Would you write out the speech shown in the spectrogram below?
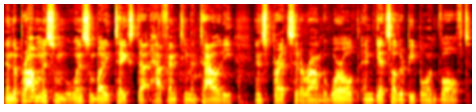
And the problem is when somebody takes that half empty mentality and spreads it around the world and gets other people involved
